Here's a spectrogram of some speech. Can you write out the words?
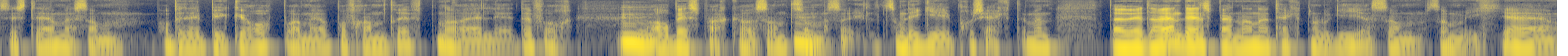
systemet som bygger opp og er med på framdriften og er leder for mm. arbeidspakker og sånt som, mm. som, ligger i prosjektet. Men det er, det er en del spennende teknologier som, som ikke har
